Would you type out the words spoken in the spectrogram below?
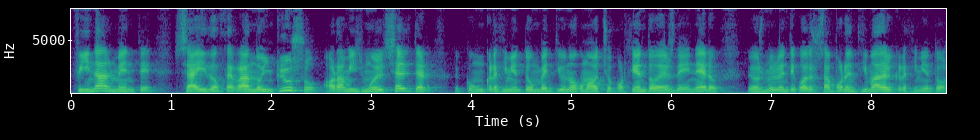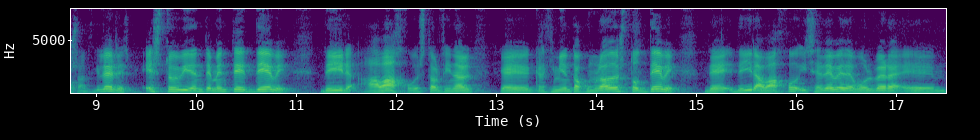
finalmente se ha ido cerrando, incluso ahora mismo el shelter, con un crecimiento de un 21,8% desde enero de 2024, está por encima del crecimiento de los alquileres. Esto evidentemente debe de ir abajo. Esto al final, eh, crecimiento acumulado, esto debe de, ir abajo y se debe de volver... Eh,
